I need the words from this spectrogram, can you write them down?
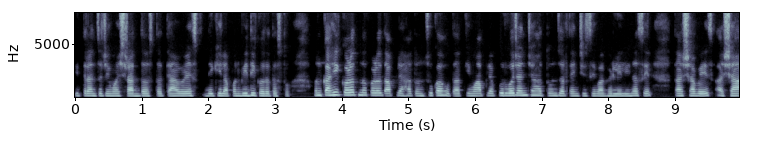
पित्रांचं जेव्हा श्राद्ध असतं त्यावेळेस देखील आपण विधी करत असतो. पण काही कळत नकळत आपल्या हातून चुका होतात किंवा आपल्या पूर्वजांच्या हातून जर त्यांची सेवा घडलेली नसेल तर अशा वेळेस अशा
